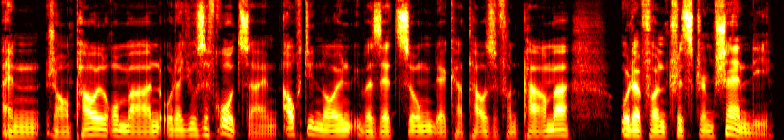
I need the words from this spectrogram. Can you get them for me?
ein Jean-Paul-Roman oder Josef Roth sein, auch die neuen Übersetzungen der Kartause von Parma oder von Tristram Shandy.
